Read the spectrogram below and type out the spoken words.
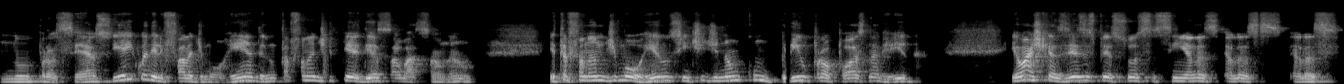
no processo. E aí, quando ele fala de morrendo, ele não está falando de perder a salvação, não. Ele está falando de morrer no sentido de não cumprir o propósito na vida. Eu acho que às vezes as pessoas assim elas elas elas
